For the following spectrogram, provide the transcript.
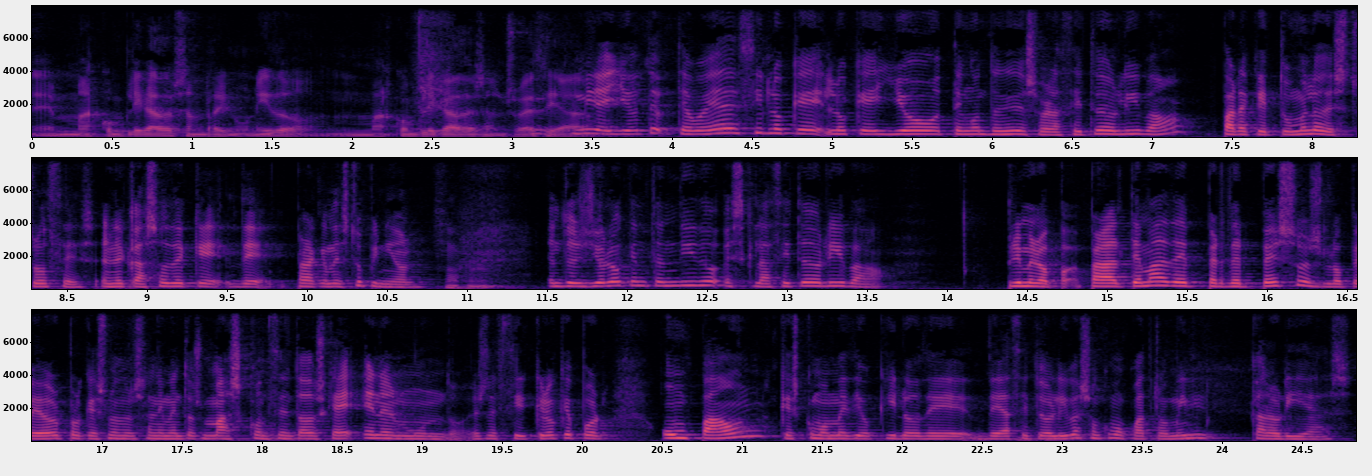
Eh, más complicado es en Reino Unido, más complicado es en Suecia. Mira, yo te, voy a decir lo que, lo que yo tengo entendido sobre el aceite de oliva para que tú me lo destroces, en el caso de que, de, para que me des tu opinión. Entonces yo lo que he entendido es que el aceite de oliva, primero, para el tema de perder peso es lo peor porque es uno de los alimentos más concentrados que hay en el mundo. Es decir, creo que por un pound, que es como medio kilo de, aceite de oliva, son como 4.000 calorías.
